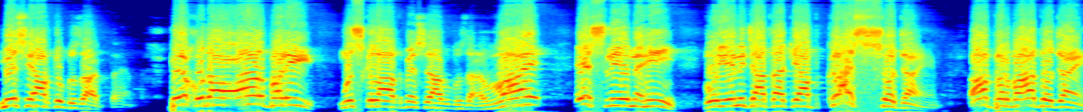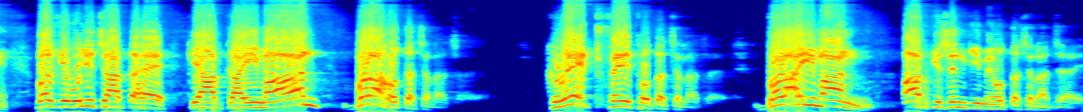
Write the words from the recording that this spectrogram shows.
میں سے آپ کو گزارتا ہے۔ پھر خدا اور بڑی مشکلات میں سے آپ کو گزارتا وائے اس لیے نہیں، وہ یہ نہیں چاہتا کہ آپ کرش ہو جائیں، آپ برباد ہو جائیں۔ بلکہ وہ یہ چاہتا ہے کہ آپ کا ایمان بڑا ہوتا چلا جائے گریٹ فیتھ ہوتا چلا جائے، بڑا ایمان آپ کی زندگی میں ہوتا چلا جائے،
